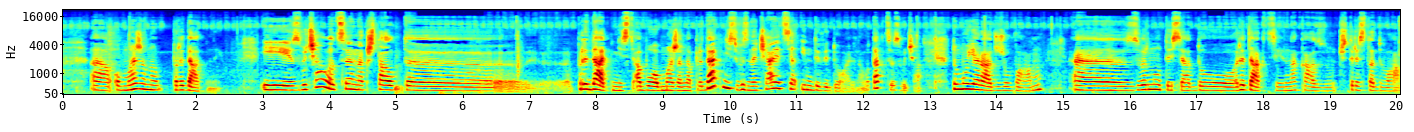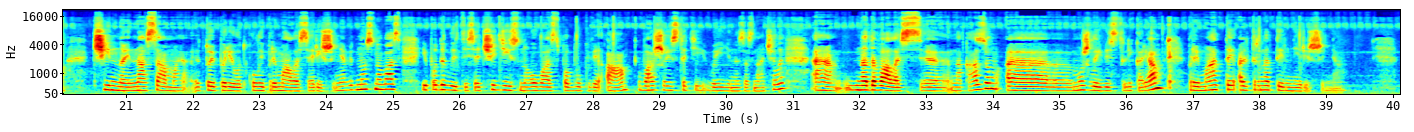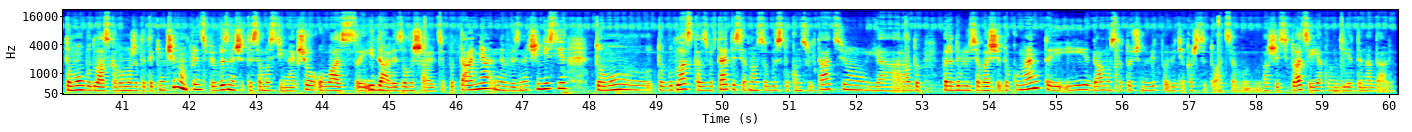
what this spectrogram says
обмежено придатний. І звучало це на кшталт е, придатність або обмежена придатність визначається індивідуально. Отак це звучало. Тому я раджу вам е, звернутися до редакції наказу 402 чинної на саме той період, коли приймалося рішення відносно вас, і подивитися, чи дійсно у вас по букві А вашої статті, ви її не зазначили, е, надавалась е, наказом е, можливість лікарям приймати альтернативні рішення. Тому, будь ласка, ви можете таким чином, в принципі, визначити самостійно. Якщо у вас і далі залишаються питання, невизначеність є, тому, то, будь ласка, звертайтеся на особисту консультацію. Я радо передивлюся ваші документи і дам остаточну відповідь, яка ж ситуація в вашій ситуації, як вам діяти надалі.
